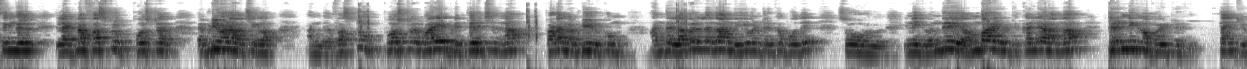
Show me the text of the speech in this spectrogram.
சிங்கிள் இல்லாட்டினா ஃபர்ஸ்ட் லுக் போஸ்டர் எப்படி வேணா வச்சுக்கலாம். அந்த ஃபர்ஸ்ட் லுக் போஸ்டர் மாதிரி இப்படி தெரிச்சதுன்னா படம் எப்படி இருக்கும்? அந்த லெவல்ல தான் அந்த ஈவெண்ட் இருக்க போகுது. ஸோ இன்னைக்கு வந்து அம்பாடி வீட்டு கல்யாணம் தான் ட்ரெண்டிங்காக போயிட்டு இருக்கு. தேங்க்யூ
